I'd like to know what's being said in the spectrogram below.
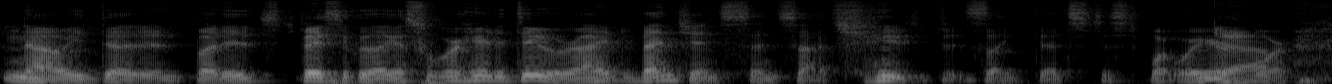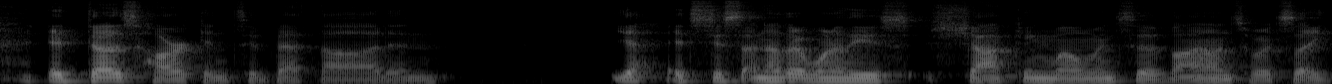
No, he didn't. But it's basically like that's what we're here to do, right? Vengeance and such. it's like that's just what we're here yeah. for. It does harken to Bethod and. Yeah, it's just another one of these shocking moments of violence where it's like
